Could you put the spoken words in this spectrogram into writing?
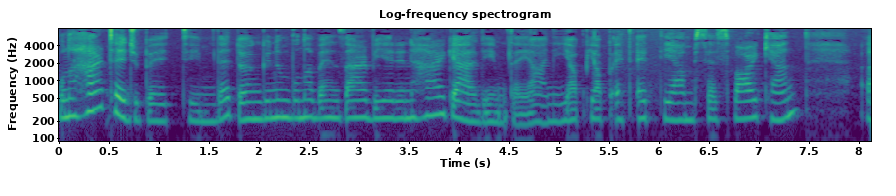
bunu her tecrübe ettiğimde döngünün buna benzer bir yerini her geldiğimde yani yap yap et et diyen bir ses varken e,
